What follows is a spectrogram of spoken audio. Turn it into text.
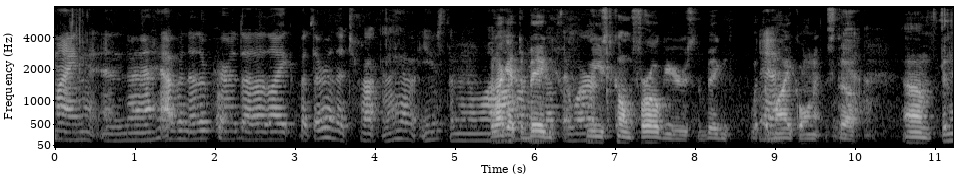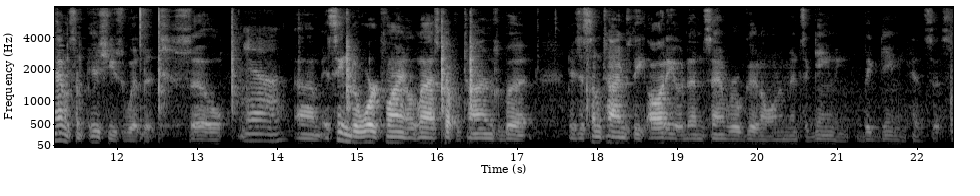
mine, and I have another pair that I like, but they're in the truck, and I haven't used them in a while. But I got the big, know they work. we used to call them frog ears, the big with Yeah. the mic on it and stuff. Um, been having some issues with it, so Yeah, Um, it seemed to work fine the last couple times, but it's just sometimes the audio doesn't sound real good on them. It's a gaming, big gaming headset. So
